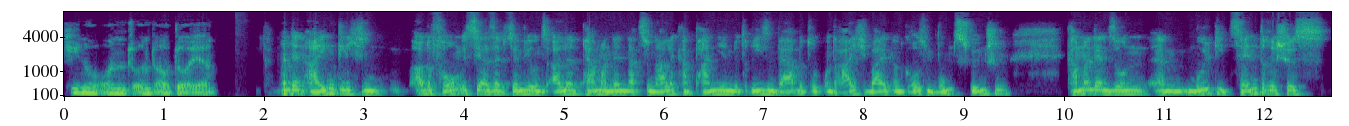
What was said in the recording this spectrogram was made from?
Kino und, und Outdoor, ja. Kann man denn eigentlich, Out of Home ist ja, selbst wenn wir uns alle permanent nationale Kampagnen mit riesen Werbedruck und Reichweiten und großen Bums wünschen, kann man denn so ein ähm, multizentrisches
